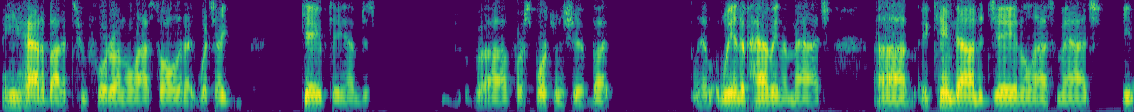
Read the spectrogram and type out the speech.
he had about a two footer on the last hole that I, which I gave to him just uh, for sportsmanship, but we ended up having the match. Uh, it came down to Jay in the last match. He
